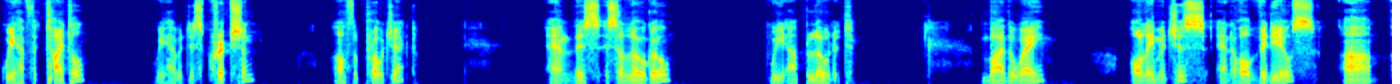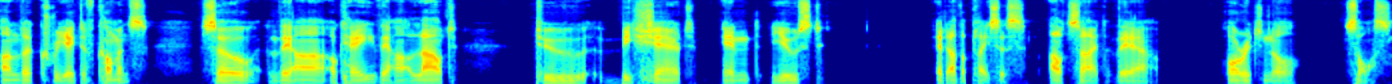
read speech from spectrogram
we have the title, we have a description of the project, and this is a logo we uploaded. By the way, all images and all videos are under Creative Commons, so they are okay, they are allowed to be shared and used at other places outside their original source.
